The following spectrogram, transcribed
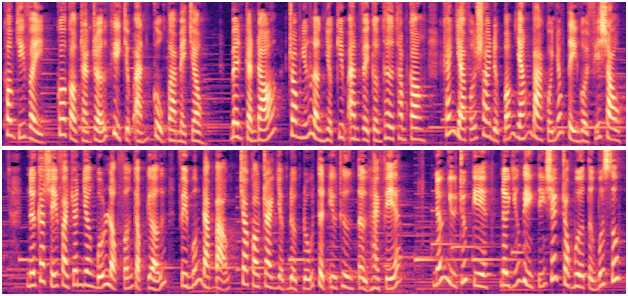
Không chỉ vậy, cô còn rạng rỡ khi chụp ảnh cùng ba mẹ chồng. Bên cạnh đó, trong những lần Nhật Kim Anh về Cần Thơ thăm con, khán giả vẫn soi được bóng dáng ba của nhóc tỳ ngồi phía sau. Nữ ca sĩ và doanh nhân Bửu Lộc vẫn gặp gỡ vì muốn đảm bảo cho con trai nhận được đủ tình yêu thương từ hai phía. Nếu như trước kia, nữ diễn viên tiếng sét trong mưa từng bức xúc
